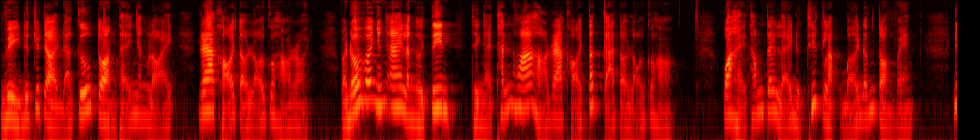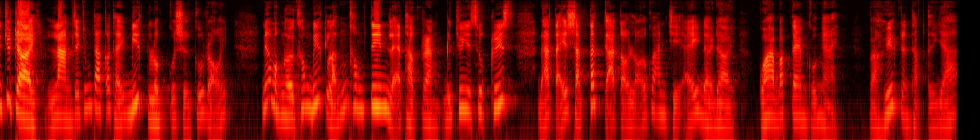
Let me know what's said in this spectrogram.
Vì Đức Chúa Trời đã cứu toàn thể nhân loại ra khỏi tội lỗi của họ rồi. Và đối với những ai là người tin thì Ngài thánh hóa họ ra khỏi tất cả tội lỗi của họ. Qua hệ thống tế lễ được thiết lập bởi đấng toàn vẹn, Đức Chúa Trời làm cho chúng ta có thể biết luật của sự cứu rỗi. Nếu một người không biết lẫn không tin lẽ thật rằng Đức Chúa Giêsu Christ đã tẩy sạch tất cả tội lỗi của anh chị ấy đời đời qua bắp tem của Ngài và huyết trên thập tự giá,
